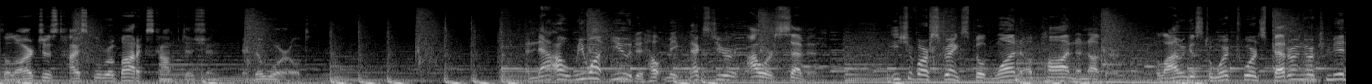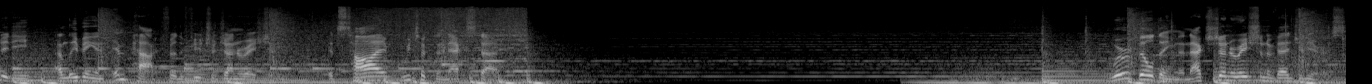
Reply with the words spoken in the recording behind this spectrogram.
the largest high school robotics competition in the world. And now we want you to help make next year our seventh. Each of our strengths build one upon another, allowing us to work towards bettering our community and leaving an impact for the future generation. It's time we took the next step. We're building the next generation of engineers,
